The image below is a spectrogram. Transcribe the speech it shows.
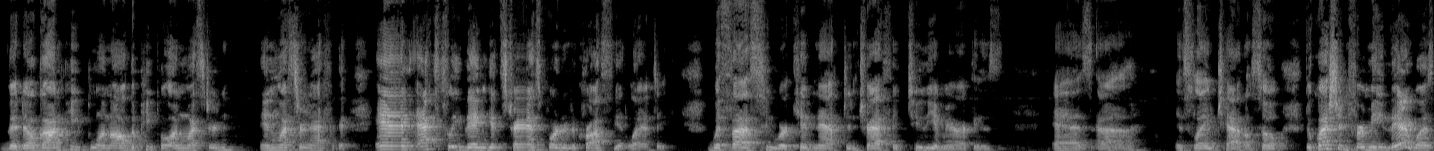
the Dogon people and all the people in western in Western Africa, and actually then gets transported across the Atlantic with us who were kidnapped and trafficked to the Americas as uh, enslaved chattel. So the question for me there was,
